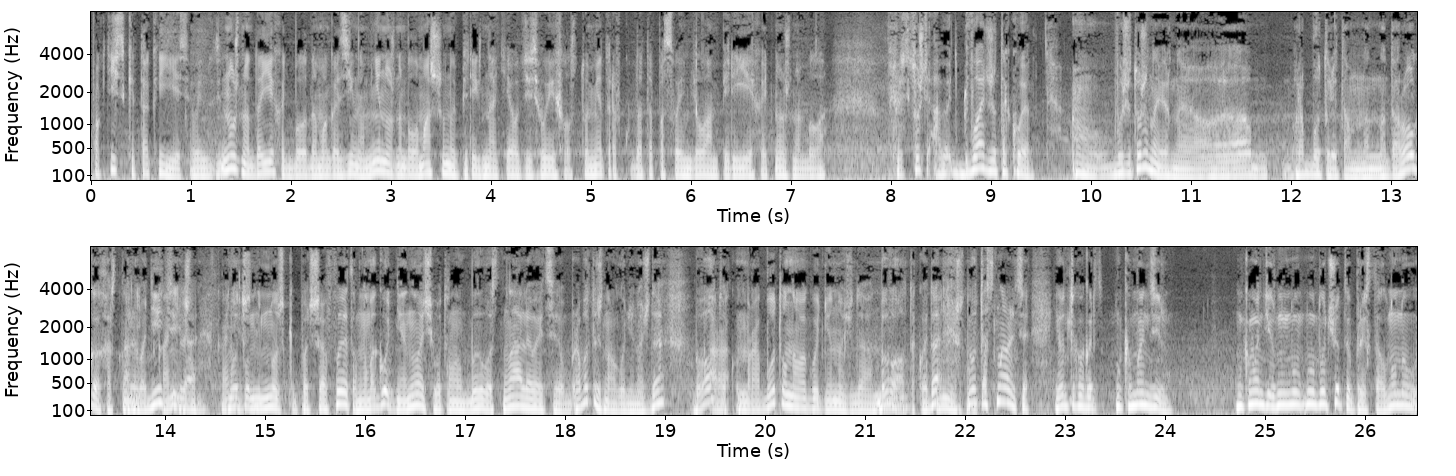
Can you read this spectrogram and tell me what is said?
фактически так и есть. Нужно доехать было до магазина, мне нужно было машину перегнать, я вот здесь выехал 100 метров, куда-то по своим делам переехать нужно было. То есть, слушайте, а бывает же такое, вы же тоже, наверное, э, работали там на, на дорогах, останавливали Конечно, водителя, конечно, вот он немножко под шофе, там новогодняя ночь, вот он был, восстанавливаете. Работали же новогоднюю ночь, да? Бывало Ра- такое? Работал новогоднюю ночь, да. ну, Бывало такое, да? Конечно. Ну вот останавливаете, и он такой говорит, ну, командир, ну, командир, ну, ну, ну, что ты пристал? Ну, ну,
